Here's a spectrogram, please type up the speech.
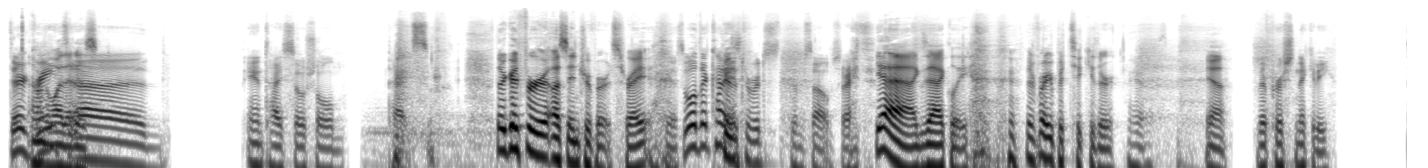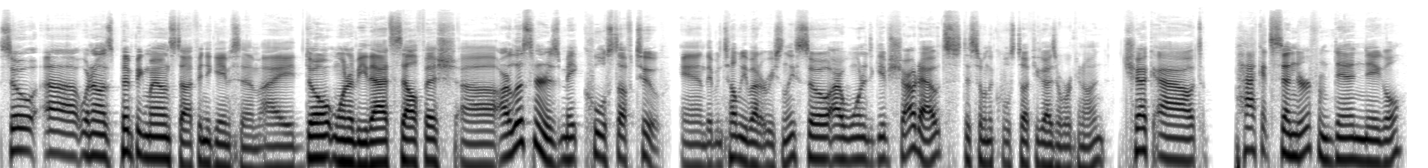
they're great. why that is. Uh, antisocial pets. They're good for us introverts, right? yes. Well, they're kind of introverts themselves, right? Yeah, exactly. They're very particular. Yeah. Yeah. They're persnickety. So uh, when I was pimping my own stuff into GameSim, I don't want to be that selfish. Uh, our listeners make cool stuff too, and they've been telling me about it recently. So I wanted to give shout outs to some of the cool stuff you guys are working on. Check out Packet Sender from Dan Nagle.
